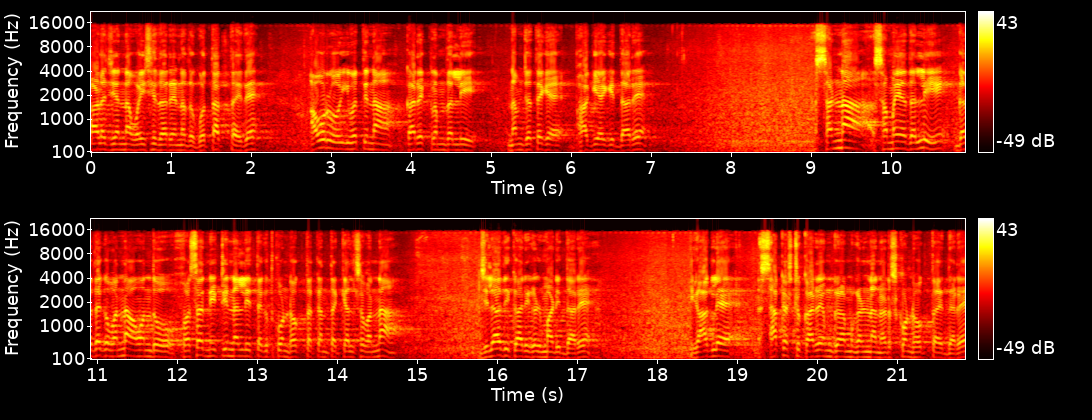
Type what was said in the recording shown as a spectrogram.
ಕಾಳಜಿಯನ್ನು ವಹಿಸಿದ್ದಾರೆ ಅನ್ನೋದು ಗೊತ್ತಾಗ್ತಾ ಇದೆ. ಅವರು ಇವತ್ತಿನ ಕಾರ್ಯಕ್ರಮದಲ್ಲಿ ನಮ್ಮ ಜೊತೆಗೆ ಭಾಗಿಯಾಗಿದ್ದಾರೆ. ಸಣ್ಣ ಸಮಯದಲ್ಲಿ ಗದಗವನ್ನು ಒಂದು ಹೊಸ ನಿಟ್ಟಿನಲ್ಲಿ ತೆಗೆದುಕೊಂಡು ಹೋಗ್ತಕ್ಕಂಥ ಕೆಲಸವನ್ನು ಜಿಲ್ಲಾಧಿಕಾರಿಗಳು ಮಾಡಿದ್ದಾರೆ. ಈಗಾಗಲೇ ಸಾಕಷ್ಟು ಕಾರ್ಯಕ್ರಮಗಳನ್ನ ನಡೆಸ್ಕೊಂಡು ಹೋಗ್ತಾ ಇದ್ದಾರೆ.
